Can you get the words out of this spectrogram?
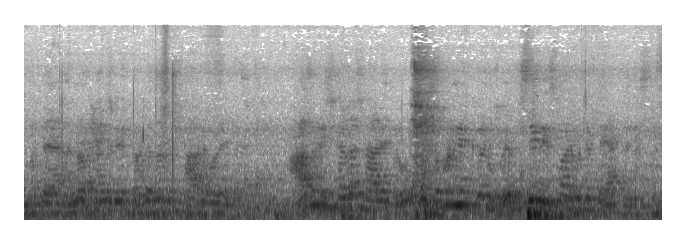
ಮತ್ತೆ ಅನ್ನೋ ಫ್ಯಾಮಿಲಿ ದೊಡ್ಡ ದೊಡ್ಡ ಸ್ಟಾರ್ಗಳಿದೆ ಆದ್ರೂ ಇಷ್ಟೆಲ್ಲ ಸ್ಟಾರ್ ಇದ್ರು ಹೊಸಬ್ರನ್ನ ಇಟ್ಕೊಂಡು ವೆಬ್ ಸೀರೀಸ್ ಮಾಡ್ಬೇಕಂತ ಯಾಕೆ ಅನಿಸ್ತದೆ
